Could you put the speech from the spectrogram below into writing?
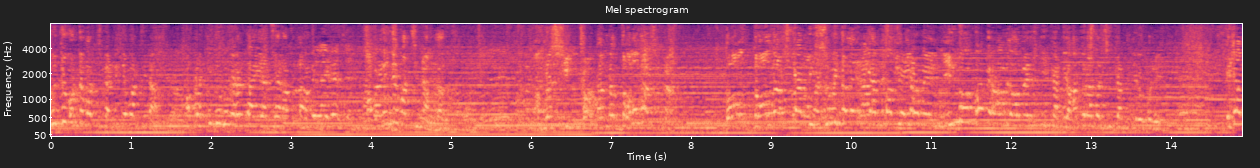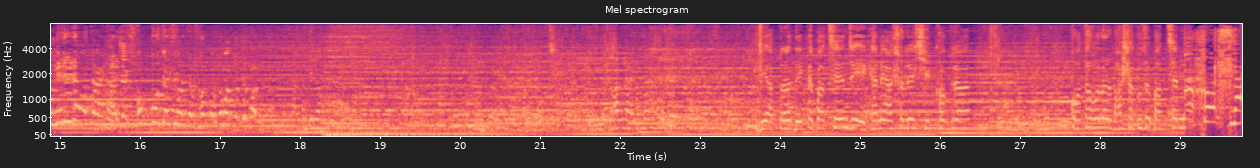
সহ্য করতে পারছি না, নিতে পারছি না। আমরা কিন্তু দাঁড়িয়ে আছেন, আপনারা? আমরা নিতে পারছি না, আমরা। আমরা শিক্ষক, আমরা দলদাস না। দল বিশ্ববিদ্যালয়ের ক্যাম্পাসে এইভাবে নির্মমভাবে হামলা হবে শিক্ষার্থী হাজার হাজার শিক্ষার্থীদের উপরে। এটা মেনে নেওয়া যায় না এটা সভ্য দেশে হয়তো সভ্য সমাজ হতে পারে। যে আপনারা দেখতে পাচ্ছেন যে এখানে আসলে শিক্ষকরা কথা বলার ভাষা খুঁজে পাচ্ছেন না। না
